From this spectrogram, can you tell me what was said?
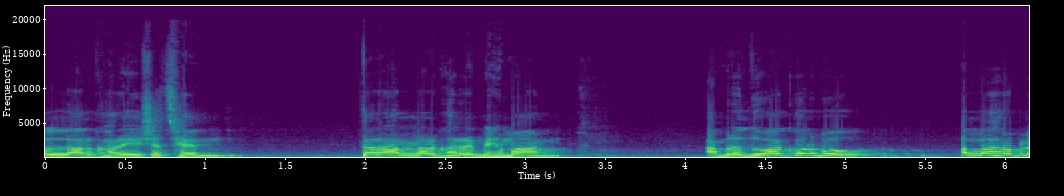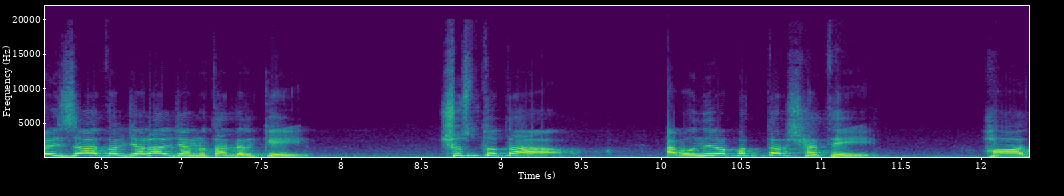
আল্লাহর ঘরে এসেছেন। তারা আল্লাহর ঘরের মেহমান। আমরা দোয়া করব, আল্লাহ রবুল ইজাত আল জালাল যেন তাদেরকে সুস্থতা এবং নিরাপত্তার সাথে হজ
